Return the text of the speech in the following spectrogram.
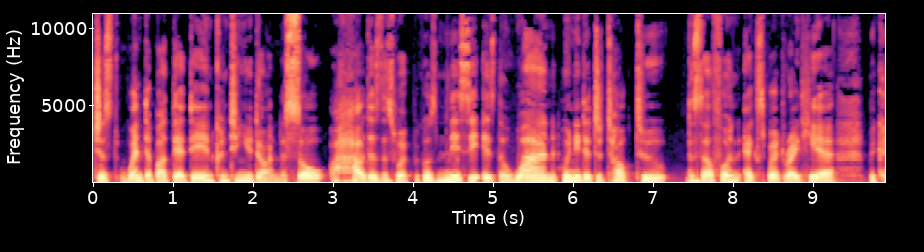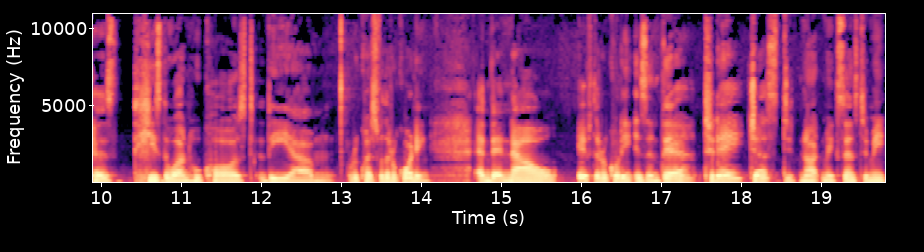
just went about their day and continued on. So, how does this work? Because Mnisi is the one who needed to talk to the cell phone expert right here because he's the one who caused the um, request for the recording. And then now, if the recording isn't there today, just did not make sense to me.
